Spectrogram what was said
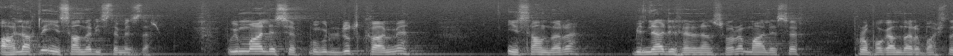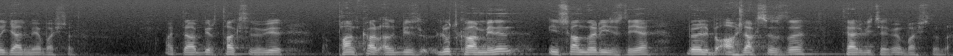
Ahlaklı insanları istemezler. Bugün maalesef bugün Lut kavmi insanlara binlerce seneden sonra maalesef propagandaları başladı gelmeye başladı. Hatta bir Taksim'de bir pankar biz Lut kavminin insanlarıyız diye böyle bir ahlaksızlığı terbiye etmeye başladılar.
